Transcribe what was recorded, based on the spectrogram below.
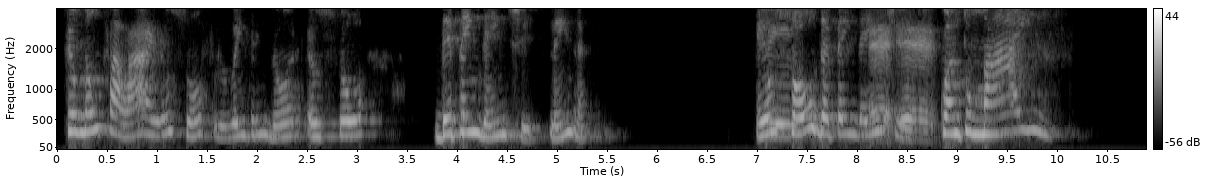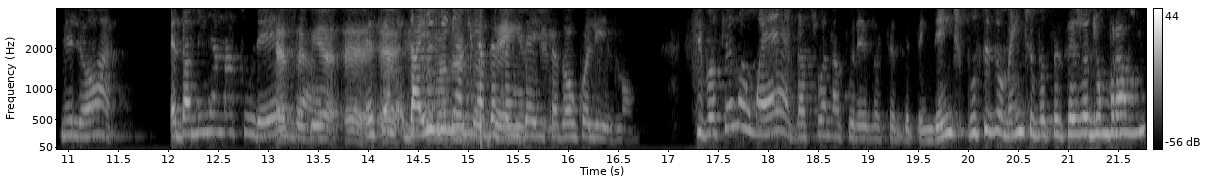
Se eu não falar, eu sofro, eu empreendedor, eu sou dependente, lembra? Eu sou dependente. É, é... Quanto mais, melhor. É da minha natureza. Essa é minha, é, Esse, é, daí é vem a minha dependência do alcoolismo. Se você não é da sua natureza ser dependente, possivelmente você seja de um para um.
